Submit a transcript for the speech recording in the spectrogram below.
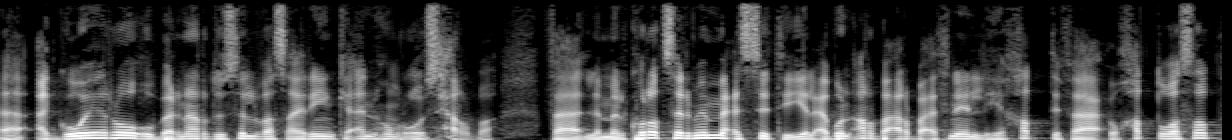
آه، اجويرو وبرناردو سيلفا صايرين كأنهم رؤوس حربة. فلما الكرة تصير من مع السيتي يلعبون 4 4 2 اللي هي خط دفاع وخط وسط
